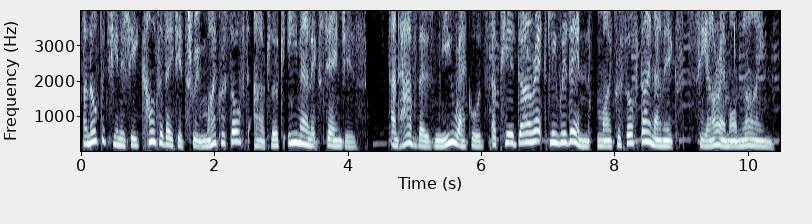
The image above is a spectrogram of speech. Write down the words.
an opportunity cultivated through Microsoft Outlook email exchanges and have those new records appear directly within Microsoft Dynamics CRM Online.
